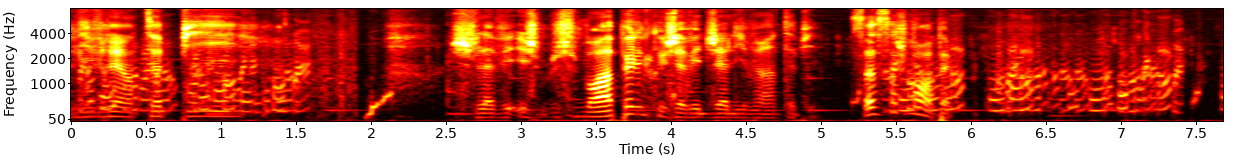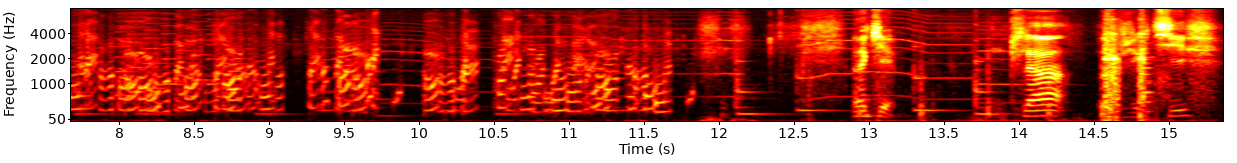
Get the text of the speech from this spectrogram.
Livrer un tapis. Je l'avais. Je, je, me rappelle que j'avais déjà livré un tapis. Ça, ça je me rappelle. ok. Donc là, objectif.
